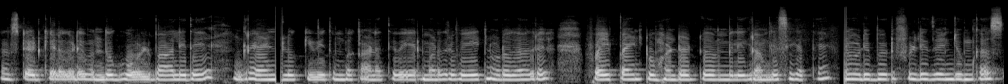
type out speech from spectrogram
ಸ್ಟಡ್ ಕೆಳಗಡೆ ಒಂದು ಗೋಲ್ಡ್ ಬಾಲ್ ಇದೆ. ಗ್ರ್ಯಾಂಡ್ ಲುಕ್ ಇವೆ, ತುಂಬ ಕಾಣುತ್ತೆ ವೇರ್ ಮಾಡಿದ್ರೆ ವೆಯ್ಟ್ ನೋಡೋದಾದ್ರೆ ಫೈವ್ ಪಾಯಿಂಟ್ ಟೂ ಹಂಡ್ರೆಡ್ ಮಿಲಿಗ್ರಾಮ್ಗೆ ಸಿಗುತ್ತೆ. ನೋಡಿ beautiful design jhumkas.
